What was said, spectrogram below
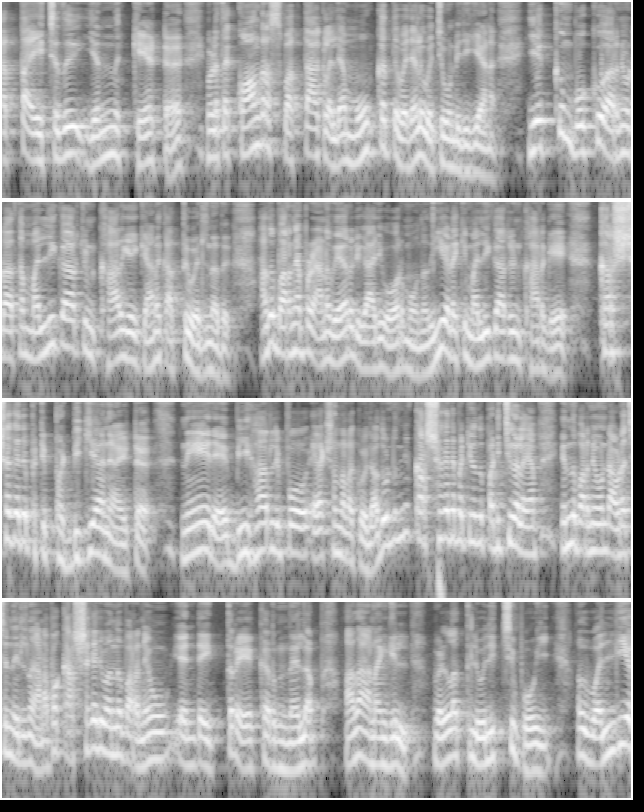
കത്ത് അയച്ചത് എന്ന് കേട്ട് ഇവിടുത്തെ കോൺഗ്രസ് വക്താക്കളെല്ലാം മൂക്കത്ത് വിരൽ വെച്ചുകൊണ്ടിരിക്കുകയാണ്. എക്കും പൊക്കും അറിഞ്ഞുകൂടാത്ത മല്ലികാർജുൻ ഖാർഗെക്കാണ് കത്ത് വരുന്നത്. അത് പറഞ്ഞപ്പോഴാണ് വേറൊരു കാര്യം ഓർമ്മ വന്നത്. ഈ ഇടയ്ക്ക് മല്ലികാർജുൻ ഖാർഗെ കർഷകരെ പറ്റി പഠിക്കാനായിട്ട് നേരെ ബീഹാറിൽ ഇപ്പോൾ ഇലക്ഷൻ നടക്കുമല്ലോ. അതുകൊണ്ട് കർഷകരെ പറ്റി ഒന്ന് പഠിച്ചു കളയാം എന്ന് പറഞ്ഞുകൊണ്ട് അവിടെ ചെന്ന് ഇരുന്നതാണ് അപ്പോൾ കർഷകർ വന്ന് പറഞ്ഞു എന്റെ ഇത്ര ഏക്കർ നിലം അതാണെങ്കിൽ വെള്ളത്തിൽ ഒലിച്ചു പോയി. അത് വലിയ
